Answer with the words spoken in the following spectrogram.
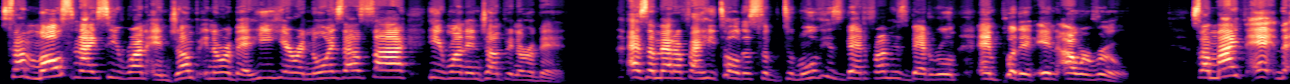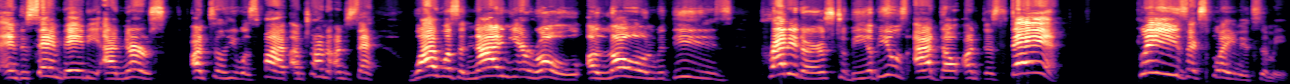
Some most nights he run and jump in her bed. He hear a noise outside, he run and jump in her bed. As a matter of fact, he told us to, to move his bed from his bedroom and put it in our room. So my and the same baby I nursed until he was five. I'm trying to understand why was a nine-year-old alone with these predators to be abused? I don't understand. Please explain it to me.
